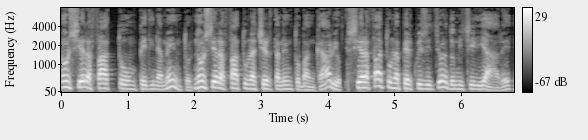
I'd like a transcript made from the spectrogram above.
Non si era fatto un pedinamento, non si era fatto un accertamento bancario, si era fatto una perquisizione domiciliare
